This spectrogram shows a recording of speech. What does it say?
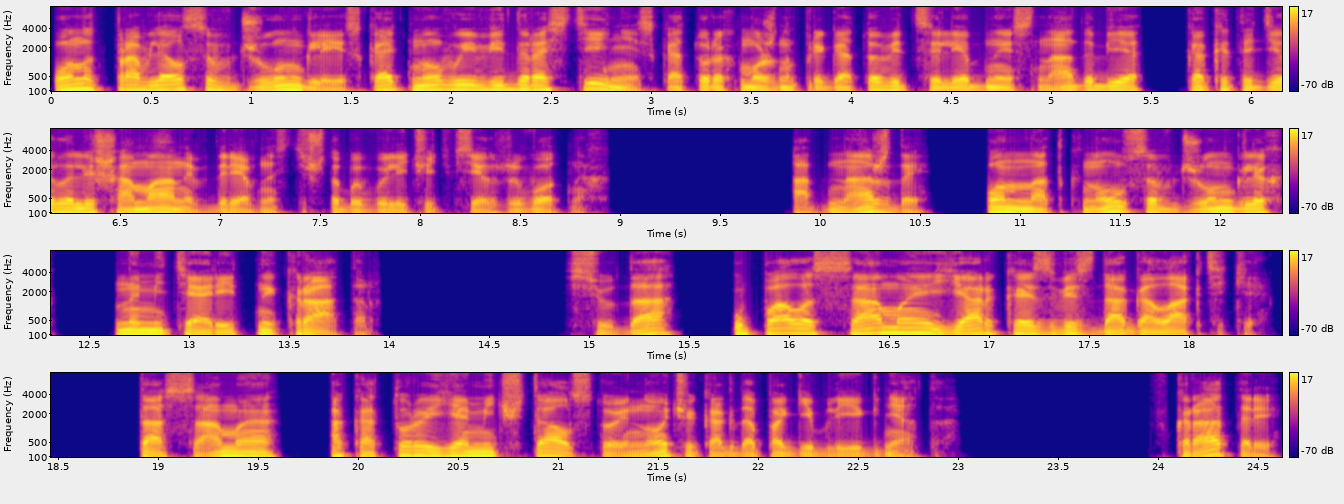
Он отправлялся в джунгли искать новые виды растений, из которых можно приготовить целебные снадобья, как это делали шаманы в древности, чтобы вылечить всех животных. Однажды он наткнулся в джунглях на метеоритный кратер. Сюда упала самая яркая звезда галактики, та самая, о которой я мечтал с той ночи, когда погибли ягнята. В кратере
